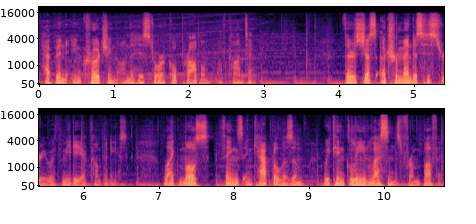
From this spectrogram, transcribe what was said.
have been encroaching on the historical problem of content. There's just a tremendous history with media companies. Like most things in capitalism, we can glean lessons from Buffett.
